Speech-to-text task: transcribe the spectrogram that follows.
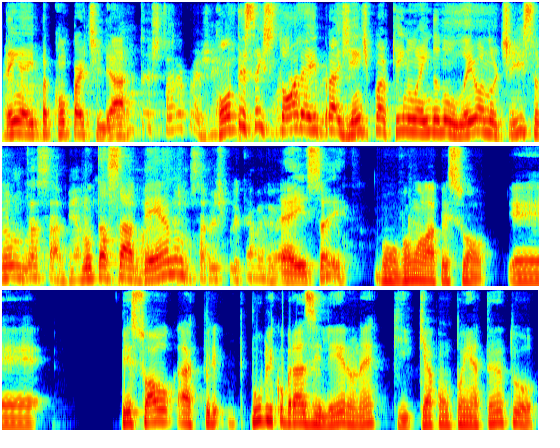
têm aí para compartilhar. Conta a história pra gente. Conta essa história aí pra gente, para quem não, ainda não leu a notícia. Não, Não, tá sabendo. não tá sabendo. Não sabe explicar melhor. É isso aí. Bom, vamos lá, pessoal. É, pessoal, a- público brasileiro, né, que, que acompanha tanto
